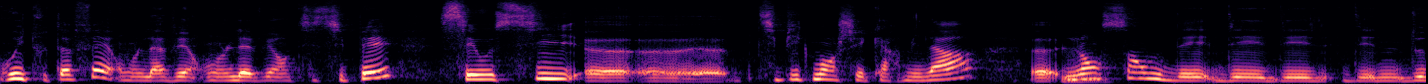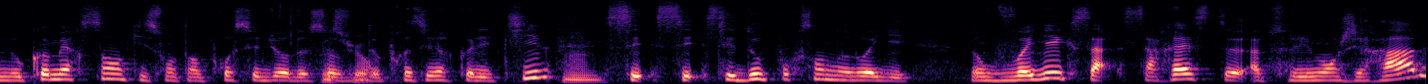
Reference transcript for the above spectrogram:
Oui, tout à fait. On l'avait, on l'avait anticipé. C'est aussi typiquement chez Carmila, euh, mm. l'ensemble de nos commerçants qui sont en procédure de, de procédure collective, mm. c'est 2% de nos loyers. Donc vous voyez que ça, reste absolument gérable.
